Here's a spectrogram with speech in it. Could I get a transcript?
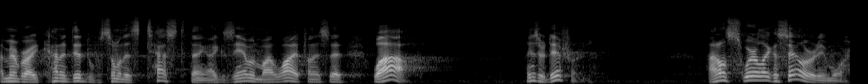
I remember I kind of did some of this test thing. I examined my life and I said, wow, things are different. I don't swear like a sailor anymore.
